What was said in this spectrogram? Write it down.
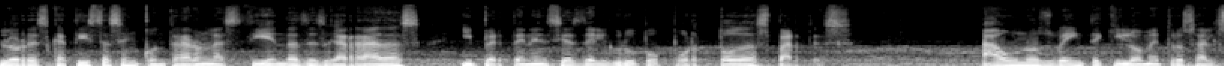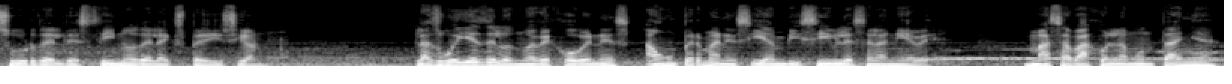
los rescatistas encontraron las tiendas desgarradas y pertenencias del grupo por todas partes, a unos 20 kilómetros al sur del destino de la expedición. Las huellas de los nueve jóvenes aún permanecían visibles en la nieve. Más abajo en la montaña,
